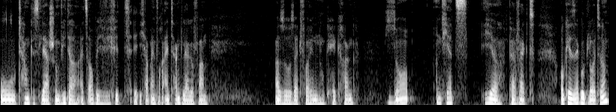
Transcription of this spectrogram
Oh, Tank ist leer, schon wieder. Als ob ich, wie viel, ich habe einfach einen Tank leer gefahren. Also seit vorhin, okay, krank. So, und jetzt hier, perfekt. Okay, sehr gut, Leute.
